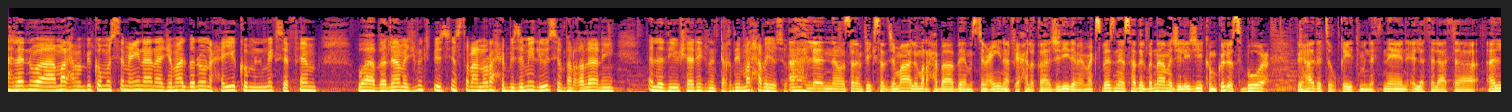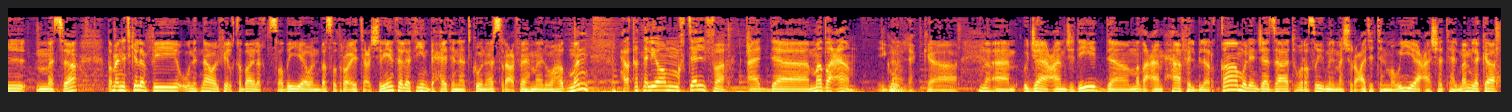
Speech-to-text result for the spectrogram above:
أهلا ومرحبا بكم مستمعينا. أنا جمال بنون أحييكم من Mix FM وبرنامج Mix Business طبعا نرحب بزميل يوسف مرغلاني الذي يشاركنا التقديم. مرحبا يوسف. أهلا وسهلا فيك أستاذ جمال ومرحبا بمستمعينا في حلقة جديدة من Mix Business. هذا البرنامج اللي يجيكم كل أسبوع في هذا التوقيت من اثنين إلى ثلاثة المساء. طبعا نتكلم فيه ونتناول فيه القضايا الاقتصادية ونبسط رؤية 2030 بحيث أنها تكون أسرع فهما وهضما. حلقتنا اليوم مختلفة عاد مضى عام. يقول نعم. لك نعم. وجاء عام جديد مضى عام حافل بالأرقام والإنجازات ورصيد من المشروعات التنموية عاشتها المملكة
